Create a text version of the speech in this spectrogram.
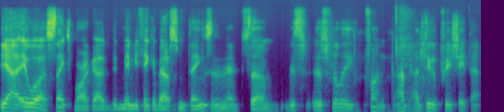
Yeah, it was. Thanks, Mark. Uh, it made me think about some things, and it's um, it's, it's really fun. I, I do appreciate that.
